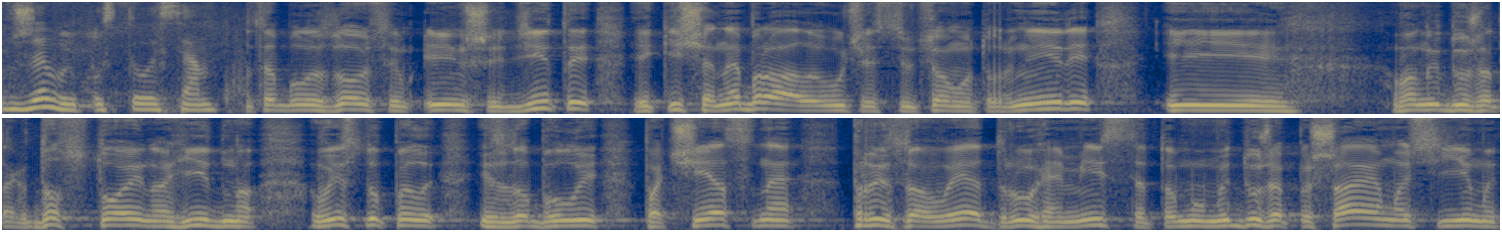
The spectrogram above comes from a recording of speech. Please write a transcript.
вже випустилися. Це були зовсім інші діти, які ще не брали участі в цьому турнірі, і вони дуже так достойно, гідно виступили і здобули почесне призове друге місце. Тому ми дуже пишаємось їми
